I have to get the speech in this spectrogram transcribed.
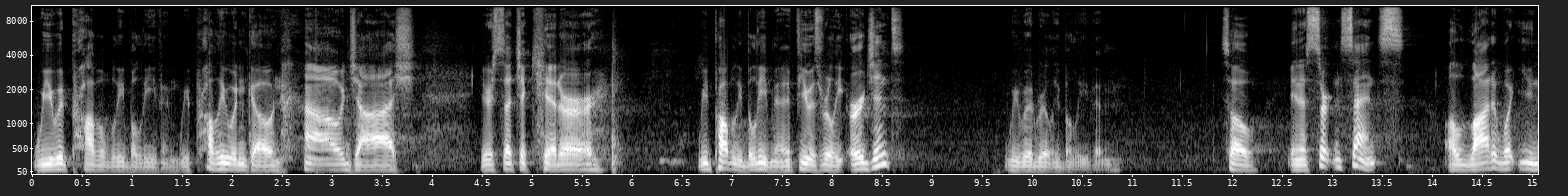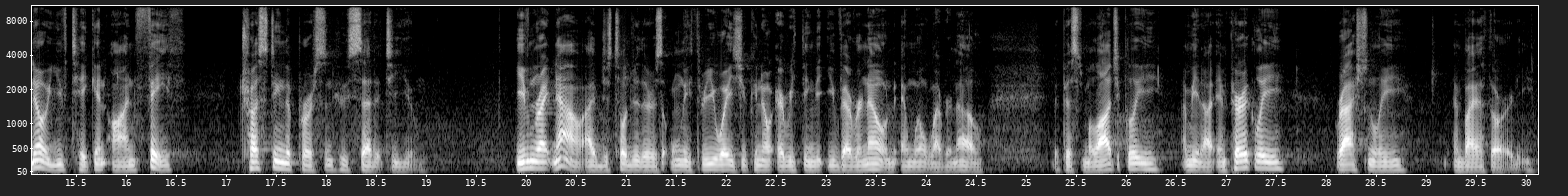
We would probably believe him. We probably wouldn't go, No, Josh, you're such a kidder. We'd probably believe him. And if he was really urgent, we would really believe him. So, in a certain sense, a lot of what you know you've taken on faith, trusting the person who said it to you. Even right now, I've just told you there's only three ways you can know everything that you've ever known and will ever know epistemologically, I mean, uh, empirically, rationally, and by authority.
